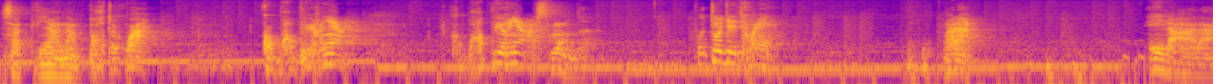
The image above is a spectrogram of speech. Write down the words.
Ça devient n'importe quoi. Je comprends plus rien. Je comprends plus rien à ce monde. Faut tout détruire. Voilà. Et là, là,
